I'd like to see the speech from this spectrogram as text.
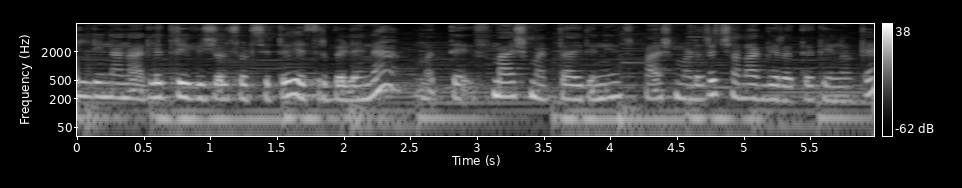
ಇಲ್ಲಿ ನಾನು ಆಗಲೇ ತ್ರೀ ವಿಷಲ್ಸ್ ಹೊಡಿಸಿಟ್ಟು ಹೆಸರು ಬೇಳೆನ ಮತ್ತು ಸ್ಮ್ಯಾಶ್ ಮಾಡ್ತಾ ಇದ್ದೀನಿ. ಸ್ಮ್ಯಾಶ್ ಮಾಡಿದ್ರೆ ಚೆನ್ನಾಗಿರುತ್ತೆ ತಿನ್ನೋಕ್ಕೆ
